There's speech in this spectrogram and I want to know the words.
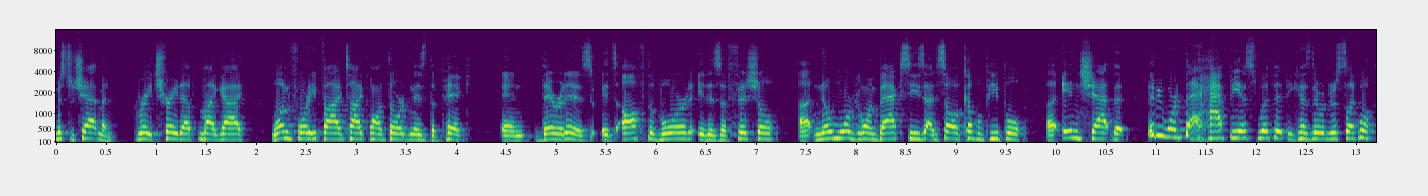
Mr. Chapman, great trade up, my guy. 145, Tyquan Thornton is the pick. And there it is. It's off the board. It is official. Uh, no more going back seas. I saw a couple people uh, in chat that maybe weren't the happiest with it because they were just like, "Well,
